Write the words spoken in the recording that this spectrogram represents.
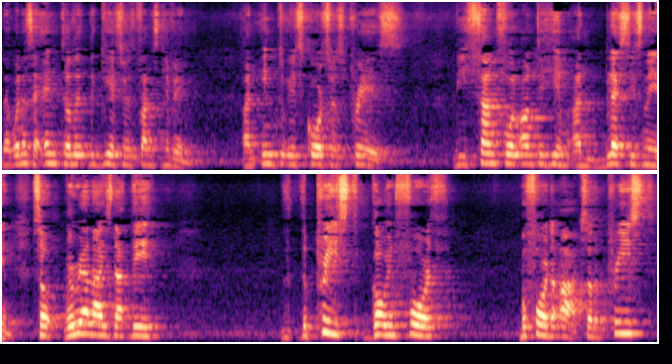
that when it says enter the, the gates with thanksgiving and into his courts with praise, be thankful unto him and bless his name. So we realize that the the priest going forth before the ark. So the priest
